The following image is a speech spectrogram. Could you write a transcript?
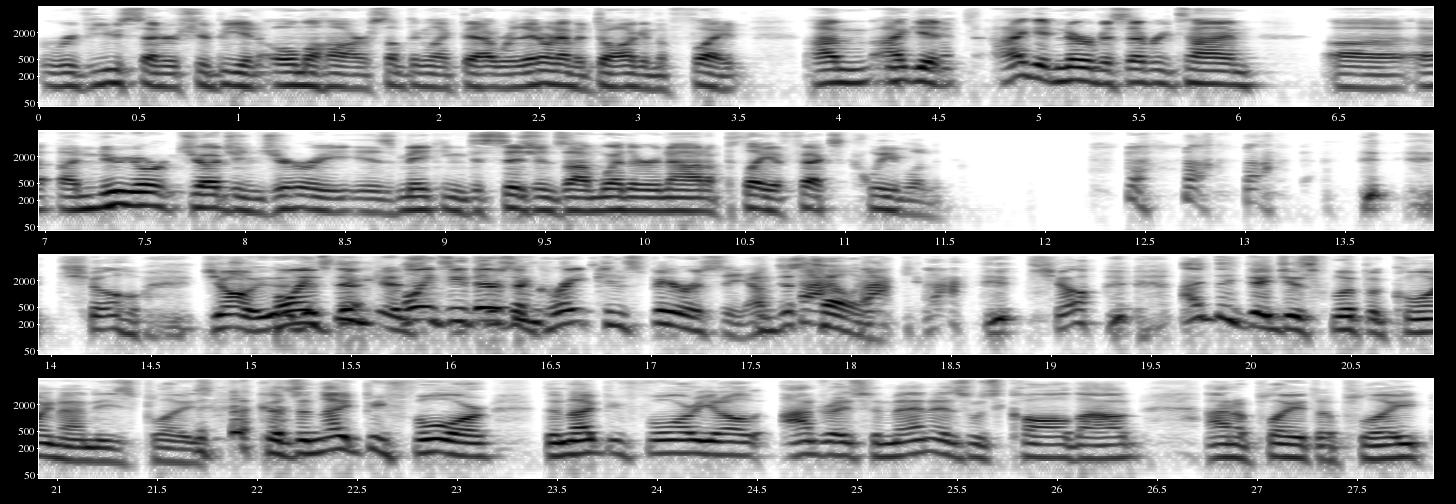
review center should be in Omaha or something like that, where they don't have a dog in the fight. I'm I get I get nervous every time uh, a, a New York judge and jury is making decisions on whether or not a play affects Cleveland. Joe, Joe, Hoynesy, there's a great conspiracy. I'm just telling you. Joe, I think they just flip a coin on these plays because the night before, the night before, you know, Andres Gimenez was called out on a play at the plate.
